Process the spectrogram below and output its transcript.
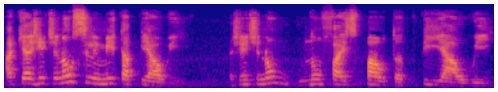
Aqui a gente não se limita a Piauí. A gente não, não faz pauta Piauí.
